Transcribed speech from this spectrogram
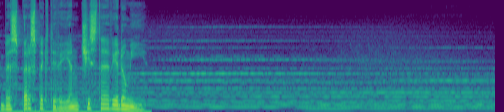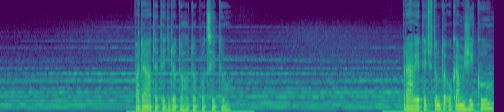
bez perspektivy, jen čisté vědomí. Padáte teď do tohoto pocitu. Právě teď v tomto okamžiku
